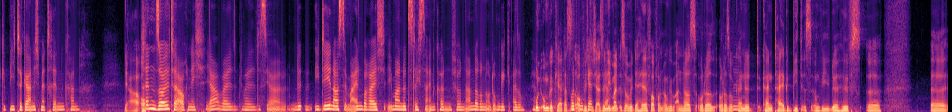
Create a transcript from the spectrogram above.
Gebiete gar nicht mehr trennen kann. Ja. Trennen sollte auch nicht, ja, weil, weil das ja Ideen aus dem einen Bereich immer nützlich sein können für einen anderen und umgekehrt. Also, ja. Und umgekehrt, das ist und auch wichtig. Also ja. niemand ist irgendwie der Helfer von irgendwem anders oder, oder so. Nee. Keine, kein Teilgebiet ist irgendwie eine Hilfs- äh, äh,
